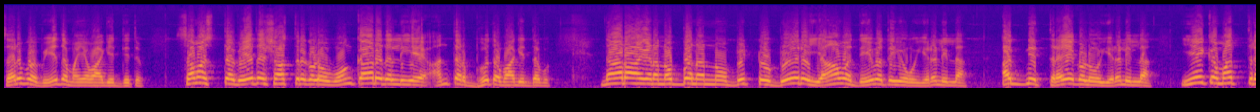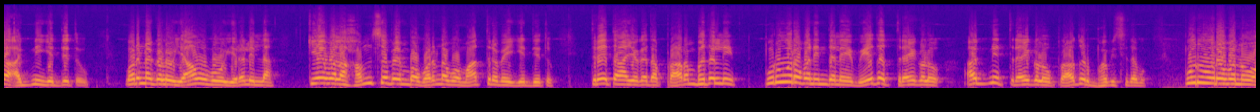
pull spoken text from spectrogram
ಸರ್ವ ವೇದಮಯವಾಗಿದ್ದಿತು ಸಮಸ್ತ ವೇದಶಾಸ್ತ್ರಗಳು ಓಂಕಾರದಲ್ಲಿಯೇ ಅಂತರ್ಭೂತವಾಗಿದ್ದವು. ನಾರಾಯಣನೊಬ್ಬನನ್ನು ಬಿಟ್ಟು ಬೇರೆ ಯಾವ ದೇವತೆಯೂ ಇರಲಿಲ್ಲ. ಅಗ್ನಿತ್ರಯಗಳು ಇರಲಿಲ್ಲ. ಏಕಮಾತ್ರ ಅಗ್ನಿ ಎದ್ದಿತು. ವರ್ಣಗಳು ಯಾವುವೂ ಇರಲಿಲ್ಲ. ಕೇವಲ ಹಂಸವೆಂಬ ವರ್ಣವು ಮಾತ್ರವೇ ಗೆದ್ದಿತು ತ್ರೇತಾಯುಗದ ಪ್ರಾರಂಭದಲ್ಲಿ ಪುರೂರವನಿಂದಲೇ ವೇದತ್ರಯಗಳು, ಅಗ್ನಿತ್ರಯಗಳು ಪ್ರಾದುರ್ಭವಿಸಿದವು. ಪುರೂರವನು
